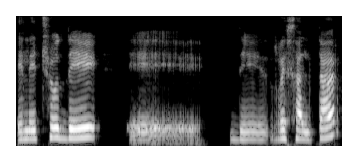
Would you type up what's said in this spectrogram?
el hecho de, eh, de resaltar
